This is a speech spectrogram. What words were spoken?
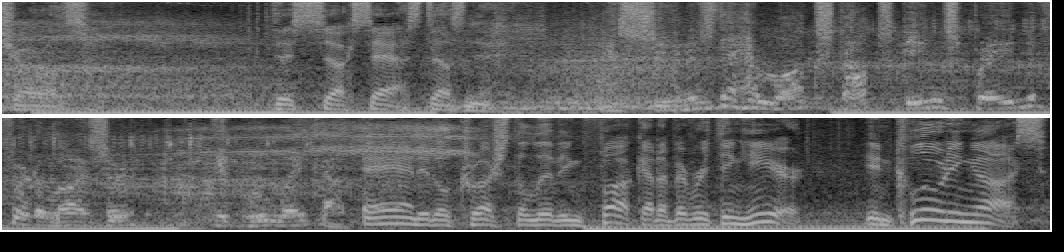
Charles. This sucks ass, doesn't it? As soon as the hemlock stops being sprayed with fertilizer, it will wake up. And it'll crush the living fuck out of everything here, including us.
